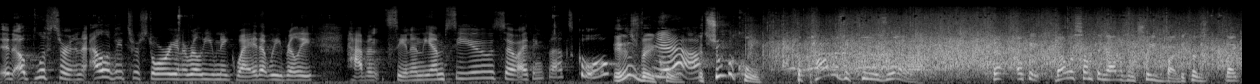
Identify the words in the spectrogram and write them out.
it uplifts her and elevates her story in a really unique way that we really haven't seen in the MCU. So I think that's cool. It is very cool. Yeah. It's super cool. The powers are cool as well. That, okay, that was something I was intrigued by because, like,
